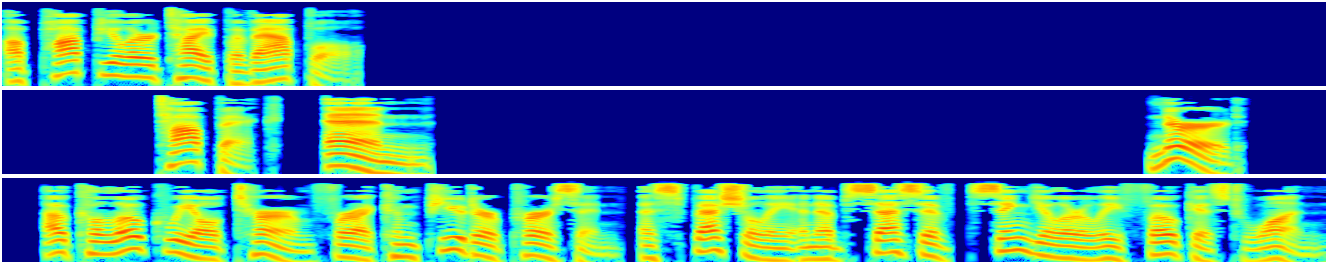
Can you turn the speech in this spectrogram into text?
a popular type of Apple. Topic N Nerd a colloquial term for a computer person, especially an obsessive, singularly focused one.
